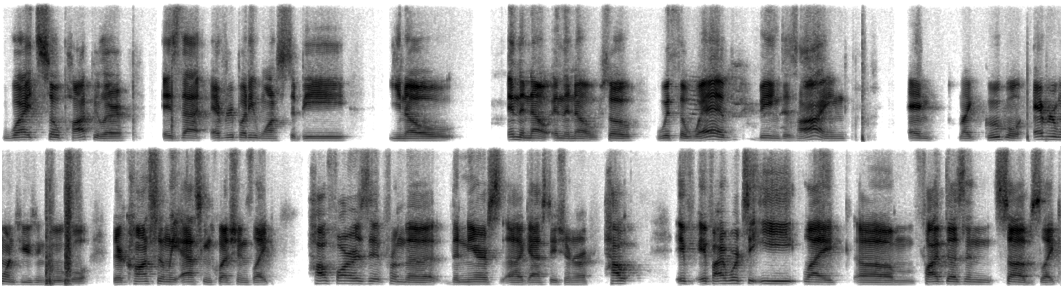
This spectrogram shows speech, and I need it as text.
why it's so popular is that everybody wants to be, you know, in the know, in the know. So with the web being designed and like Google, everyone's using Google. They're constantly asking questions like how far is it from the the nearest uh, gas station or how if if I were to eat like um five dozen subs like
